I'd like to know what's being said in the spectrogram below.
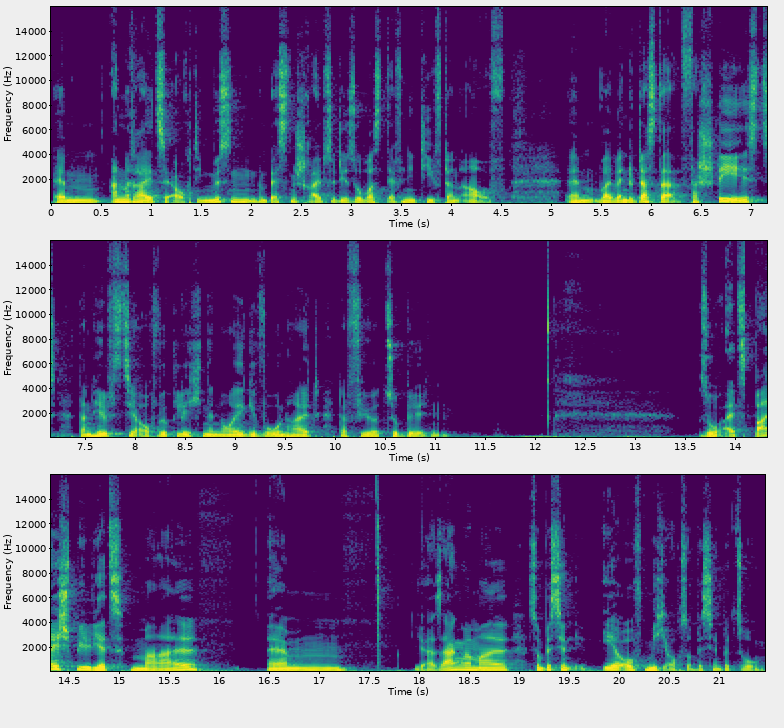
ähm, Anreize auch, die müssen, am besten schreibst du dir sowas definitiv dann auf. Ähm, weil wenn du das da verstehst, dann hilft es dir auch wirklich, eine neue Gewohnheit dafür zu bilden. So, als Beispiel jetzt mal, ähm, ja, sagen wir mal, so ein bisschen eher auf mich auch so ein bisschen bezogen.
